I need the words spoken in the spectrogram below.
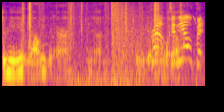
Immediate rally there. And then we're gonna get Krauts way in the open!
